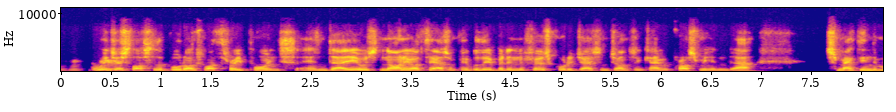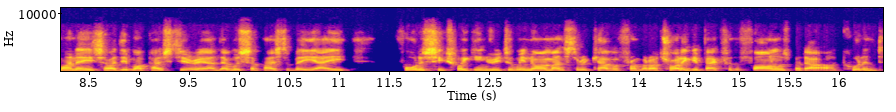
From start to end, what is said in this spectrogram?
Mm-hmm. We just lost to the Bulldogs by three points, and uh, it was 90 odd thousand people there. But in the first quarter, Jason Johnson came across me and uh, smacked into my knee. So I did my posterior. That was supposed to be a four to six week injury. It took me nine months to recover from it. I tried to get back for the finals, but I, I couldn't.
